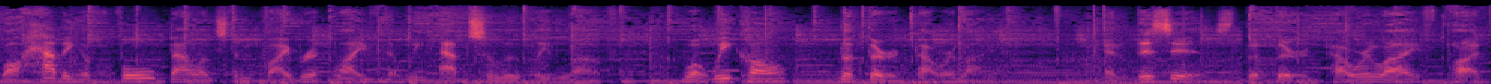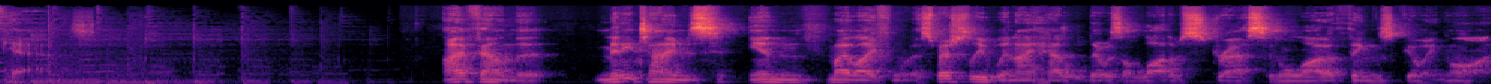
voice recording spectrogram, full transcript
while having a full, balanced, and vibrant life that we absolutely love. What we call the Third Power Life. And this is the Third Power Life Podcast. I found that many times in my life, especially when I had there was a lot of stress and a lot of things going on,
